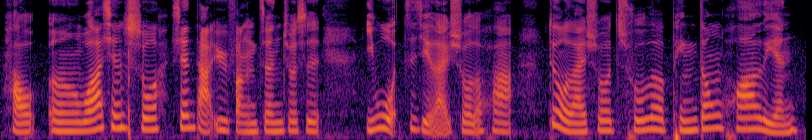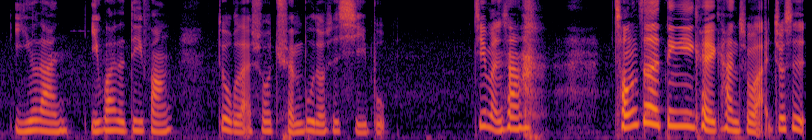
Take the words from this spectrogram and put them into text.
好，嗯、我要先说，先打预防针，就是以我自己来说的话，对我来说，除了屏东、花莲、宜兰以外的地方，对我来说全部都是西部。基本上，从这个定义可以看出来，就是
